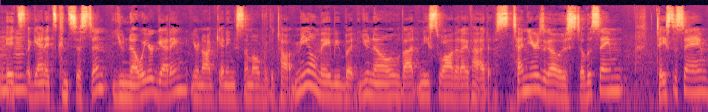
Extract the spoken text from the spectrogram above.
It's again, it's consistent. You know what you're getting. You're not getting some over the top meal, maybe, but you know that niçoise that I've had ten years ago is still the same, tastes the same.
